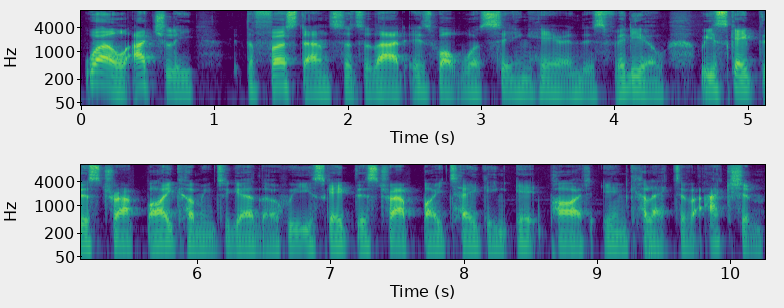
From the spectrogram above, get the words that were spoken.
Well, actually, the first answer to that is what we're seeing here in this video. We escape this trap by coming together. We escape this trap by taking it part in collective action.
